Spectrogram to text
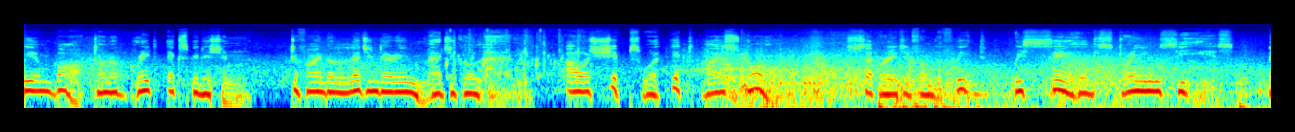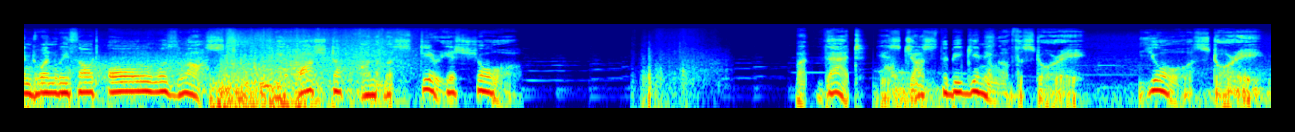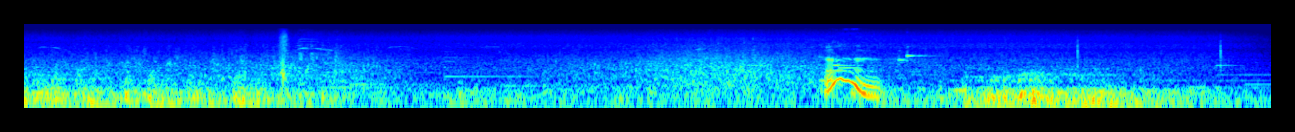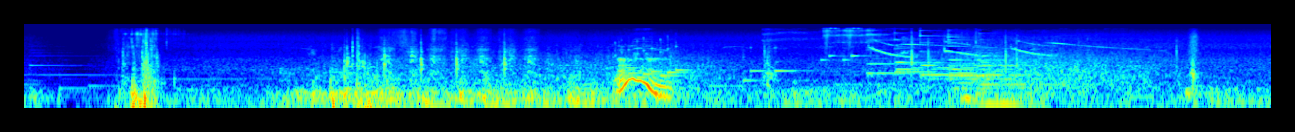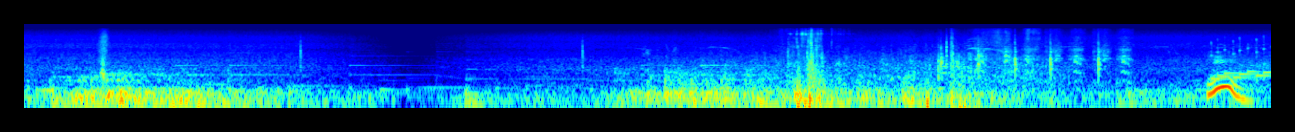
we embarked on a great expedition to find a legendary magical land. Our ships were hit by a storm. Separated from the fleet, we sailed strange seas, and when we thought all was lost, we washed up on a mysterious shore. But that is just the beginning of the story. Your story. うん。うん。うん。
